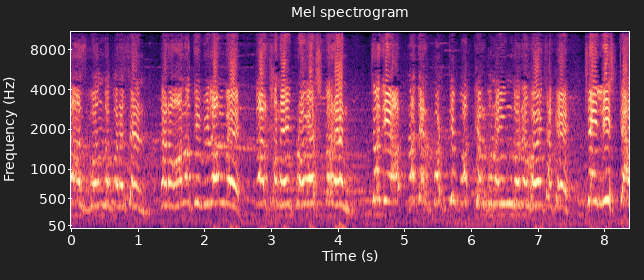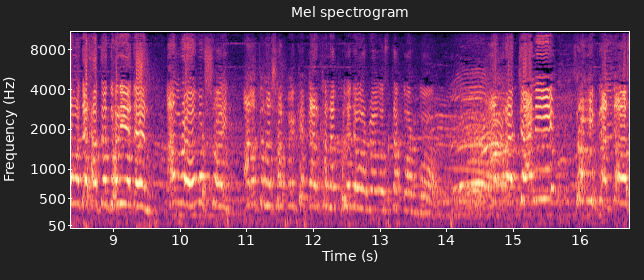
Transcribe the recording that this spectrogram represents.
কাজ বন্ধ করেছেন তারা অনতি কারখানায় প্রবেশ করেন। যদি আপনাদের কর্তৃপক্ষের কোনো ইন্ধনে হয়ে থাকে, সেই লিস্টে আমাদের হাতে ধরিয়ে দেন। আমরা অবশ্যই আলোচনা সাপেক্ষে কারখানা খুলে দেওয়ার ব্যবস্থা করব। আমরা জানি শ্রমিকরা কাজ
